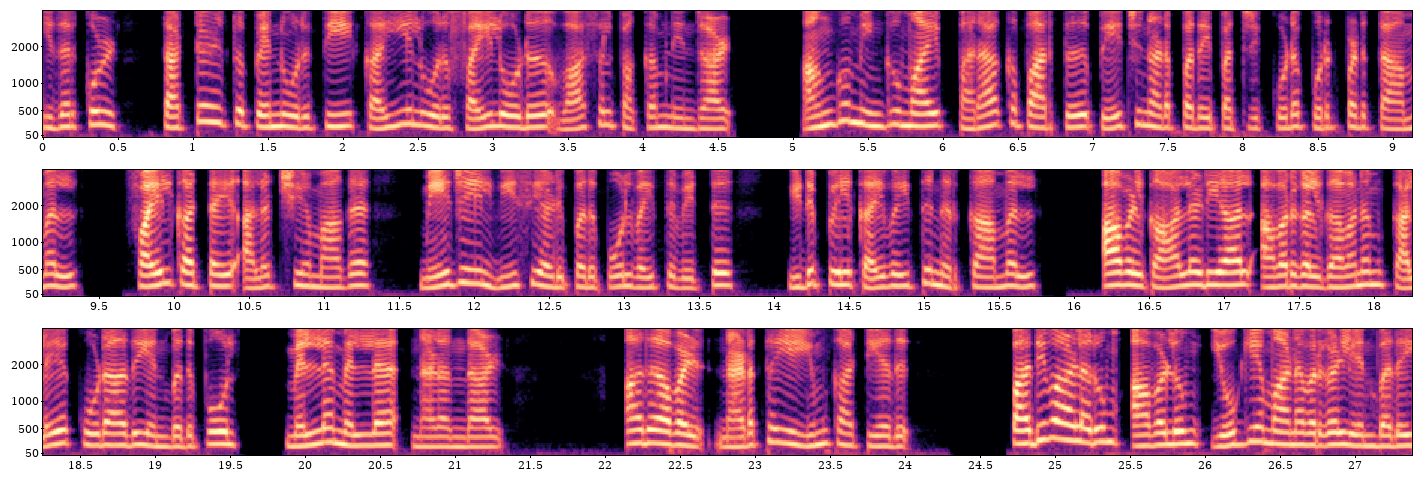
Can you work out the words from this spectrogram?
இதற்குள் தட்டெழுத்து பெண் ஒருத்தி கையில் ஒரு ஃபைலோடு வாசல் பக்கம் நின்றாள். அங்கும் இங்குமாய் பராக்கு பார்த்து பேச்சு நடப்பதைப் பற்றிக் கூட பொருட்படுத்தாமல் ஃபைல் கட்டை அலட்சியமாக மேஜையில் வீசி அடிப்பது போல் வைத்துவிட்டு இடுப்பில் கை வைத்து நிற்காமல் அவள் காலடியால் அவர்கள் கவனம் கலையக்கூடாது என்பது போல் மெல்ல மெல்ல நடந்தாள். அது அவள் நடத்தையையும் காட்டியது. பதிவாளரும் அவளும் யோக்கியமானவர்கள் என்பதை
